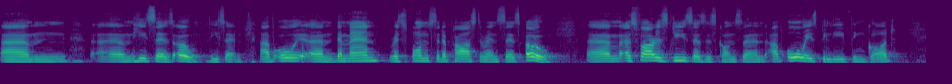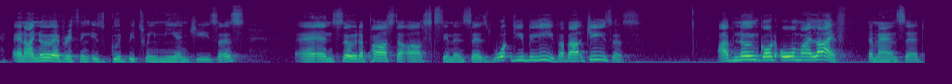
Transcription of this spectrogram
um, um, he says, Oh, he said, I've always, um, the man responds to the pastor and says, Oh, um, as far as Jesus is concerned, I've always believed in God, and I know everything is good between me and Jesus. And so the pastor asks him and says, What do you believe about Jesus? I've known God all my life, the man said,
